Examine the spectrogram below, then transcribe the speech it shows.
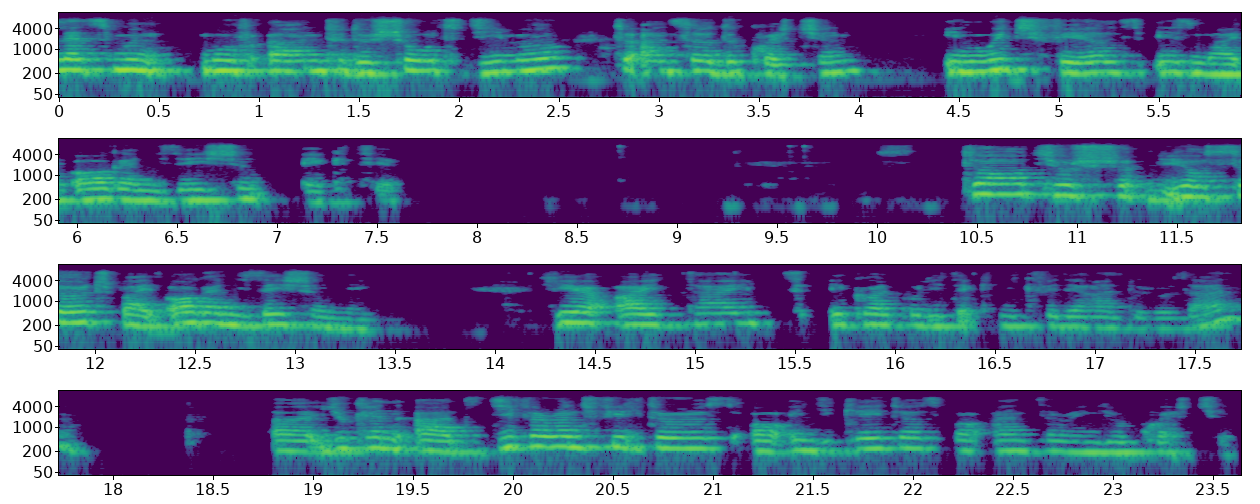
Let's move on to the short demo to answer the question, in which fields is my organization active? Start your, your search by organization name. Here I typed École Polytechnique Fédérale de Lausanne. Uh, you can add different filters or indicators for answering your question.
